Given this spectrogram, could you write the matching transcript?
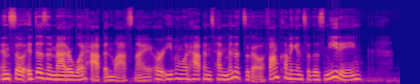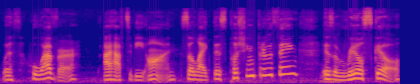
And so it doesn't matter what happened last night or even what happened 10 minutes ago. If I'm coming into this meeting with whoever, I have to be on. So, like, this pushing through thing is a real skill.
